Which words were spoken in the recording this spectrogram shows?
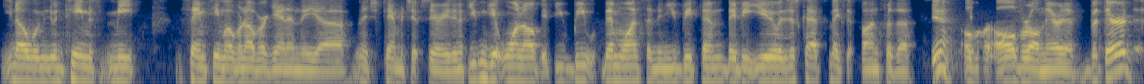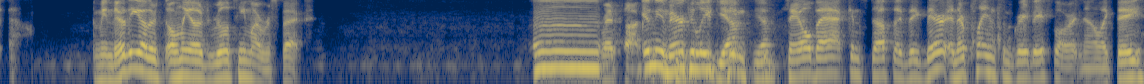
You know, when, when teams meet same team over and over again in the uh, in the championship series. And if you can get one up, if you beat them once and then you beat them, they beat you. It just kind of makes it fun for the yeah over, overall narrative. But they're, I mean, they're the other only other real team I respect. Uh, Red Sox in the American League, yeah, yeah. Sale back and stuff. Like they, they're and they're playing some great baseball right now. Like they,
